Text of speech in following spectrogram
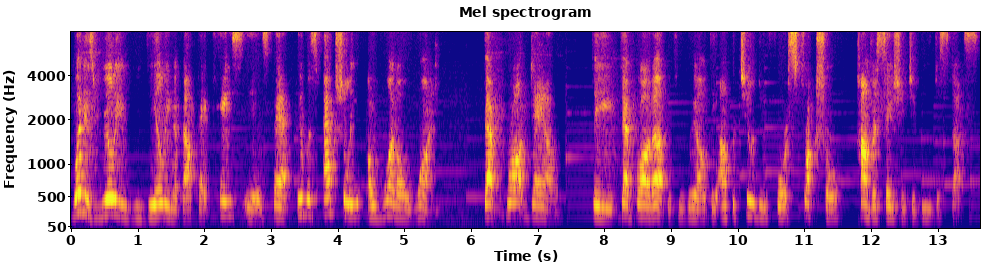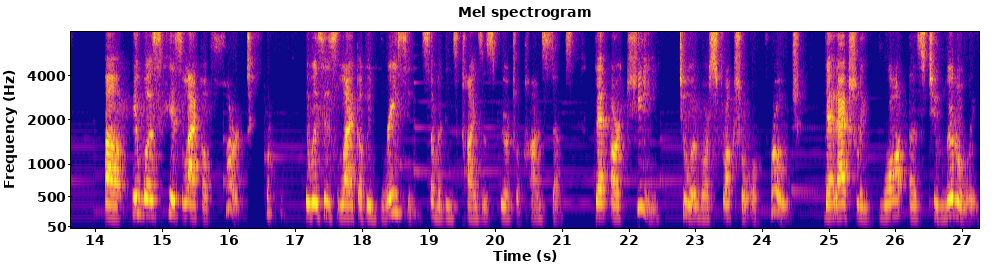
what is really revealing about that case is that it was actually a one-on-one that brought down the, that brought up, if you will, the opportunity for structural conversation to be discussed. Uh, it was his lack of heart. it was his lack of embracing some of these kinds of spiritual concepts that are key to a more structural approach that actually brought us to literally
